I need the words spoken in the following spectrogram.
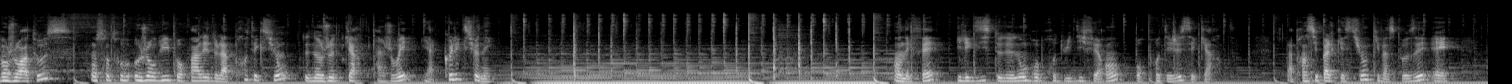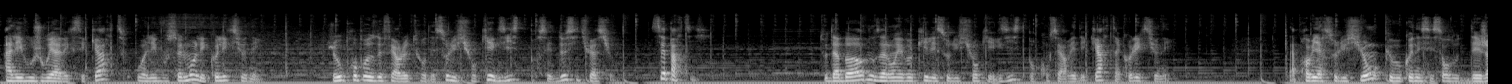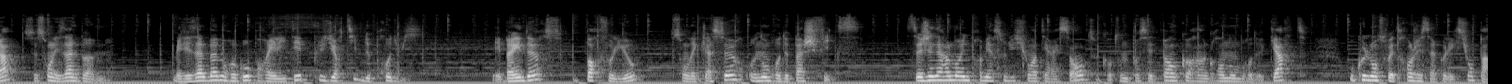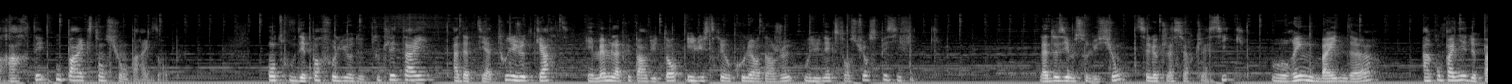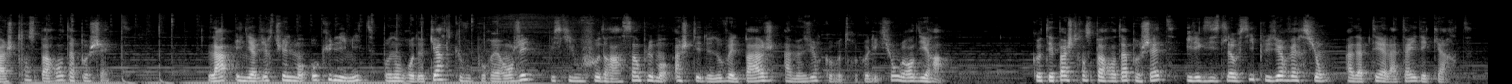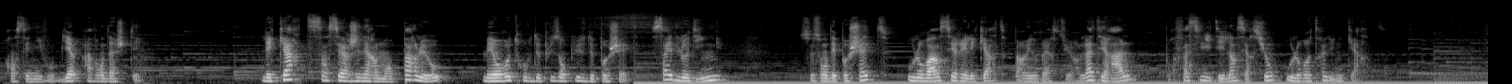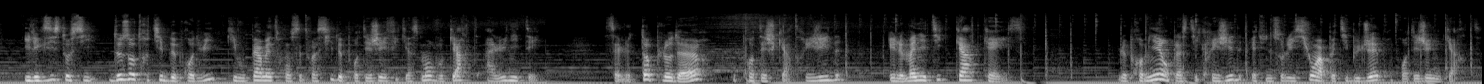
Bonjour à tous, on se retrouve aujourd'hui pour parler de la protection de nos jeux de cartes à jouer et à collectionner. En effet, il existe de nombreux produits différents pour protéger ces cartes. La principale question qui va se poser est allez-vous jouer avec ces cartes ou allez-vous seulement les collectionner? Je vous propose de faire le tour des solutions qui existent pour ces deux situations. C'est parti Tout d'abord, nous allons évoquer les solutions qui existent pour conserver des cartes à collectionner. La première solution, que vous connaissez sans doute déjà, ce sont les albums. Mais les albums regroupent en réalité plusieurs types de produits. Les binders, portfolios, sont des classeurs au nombre de pages fixes. C'est généralement une première solution intéressante quand on ne possède pas encore un grand nombre de cartes, ou que l'on souhaite ranger sa collection par rareté ou par extension par exemple. On trouve des portfolios de toutes les tailles, adaptés à tous les jeux de cartes, et même la plupart du temps illustrés aux couleurs d'un jeu ou d'une extension spécifique. La deuxième solution, c'est le classeur classique, ou ring binder, accompagné de pages transparentes à pochette. Là, il n'y a virtuellement aucune limite au nombre de cartes que vous pourrez ranger, puisqu'il vous faudra simplement acheter de nouvelles pages à mesure que votre collection grandira. Côté pages transparentes à pochette, il existe là aussi plusieurs versions, adaptées à la taille des cartes. Renseignez-vous bien avant d'acheter. Les cartes s'insèrent généralement par le haut, mais on retrouve de plus en plus de pochettes side-loading. Ce sont des pochettes où l'on va insérer les cartes par une ouverture latérale pour faciliter l'insertion ou le retrait d'une carte. Il existe aussi deux autres types de produits qui vous permettront cette fois-ci de protéger efficacement vos cartes à l'unité. C'est le top loader, ou protège-carte rigide, et le magnetic card case. Le premier, en plastique rigide, est une solution à petit budget pour protéger une carte.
